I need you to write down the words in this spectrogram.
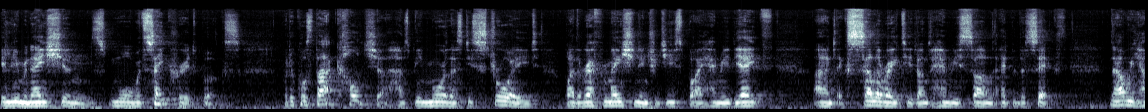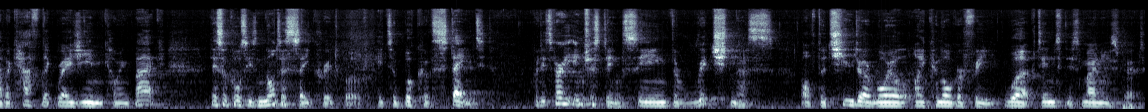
illuminations more with sacred books. But of course, that culture has been more or less destroyed by the Reformation introduced by Henry VIII and accelerated under Henry's son, Edward VI. Now we have a Catholic regime coming back. This, of course, is not a sacred book, it's a book of state. But it's very interesting seeing the richness of the Tudor royal iconography worked into this manuscript.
